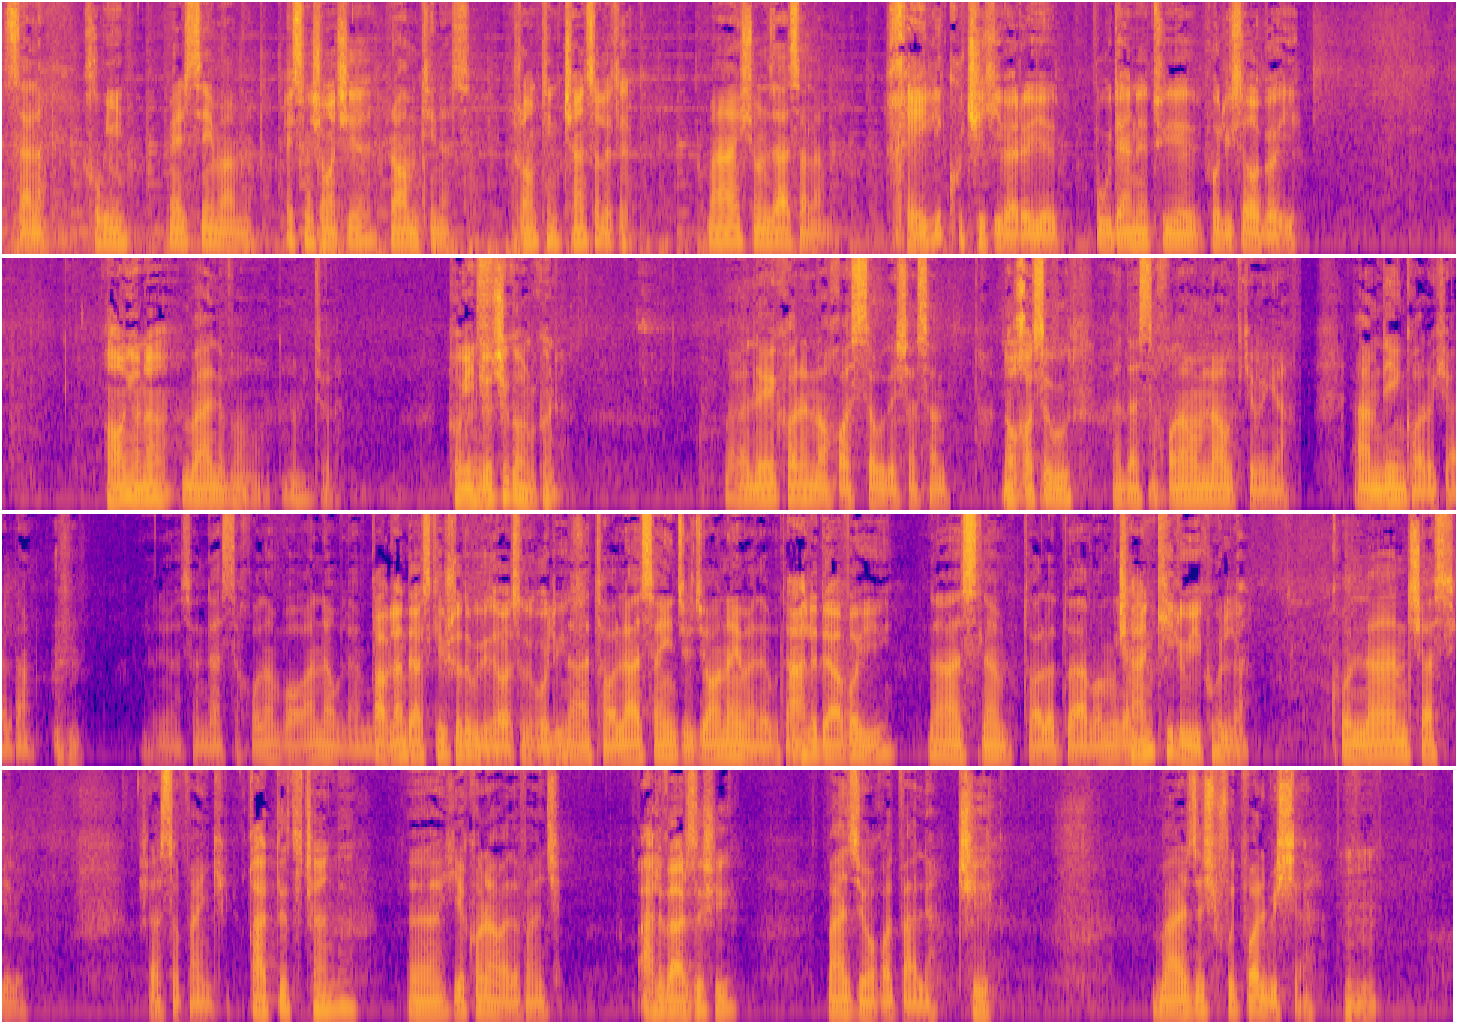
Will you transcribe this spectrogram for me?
سلام خوبین؟ مرسی ممنون اسم شما چیه؟ رامتین است رامتین چند سالته؟ من 16 سالم خیلی کوچیکی برای بودن توی پلیس آگاهی ها یا نه؟ بله واقعا همینطوره خب اینجا چی کار می‌کنه؟ بله کار ناخواسته بودش اصلا ناخواسته بود؟ دست خودم هم نبود که بگم عمدی این کارو کردم یعنی اصلا دست خودم واقعا نبودم قبلا دستگیر شده بودی توسط پلیس؟ نه تالا اصلا اینجا جا نیمده بودم اهل دعوایی؟ نه اصلا تالا دعوا میگم چند کیلویی کلا؟ کلا 60 کیلو 65 کیلو قدت چنده؟ یک و 95 اهل ورزشی؟ بعضی اوقات بله چی؟ ورزش فوتبال بیشتر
